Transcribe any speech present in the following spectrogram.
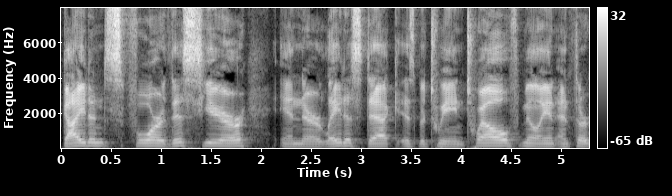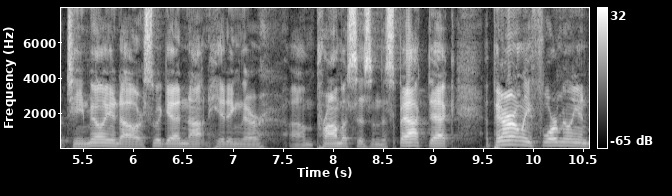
Guidance for this year in their latest deck is between 12 million and 13 million dollars. So again, not hitting their um, promises in the SPAC deck. Apparently, $4 million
